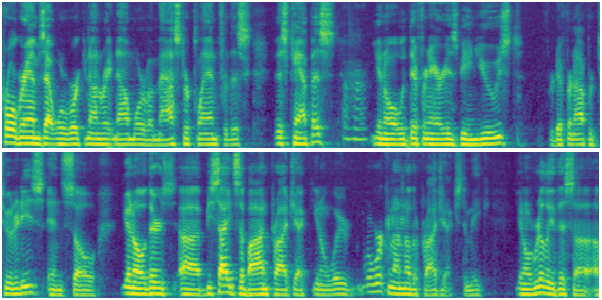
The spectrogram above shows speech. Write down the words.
programs that we're working on right now, more of a master plan for this this campus. Uh-huh. You know, with different areas being used for different opportunities, and so you know, there's uh, besides the bond project, you know, we're we're working on other projects to make you know really this a, a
